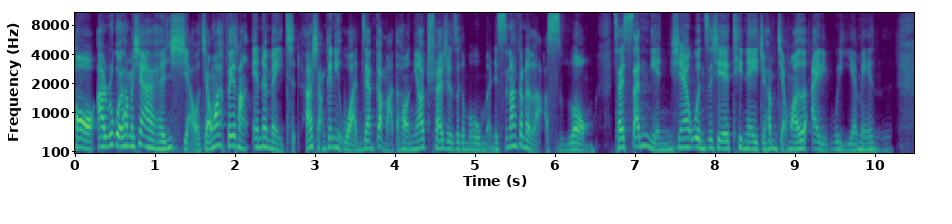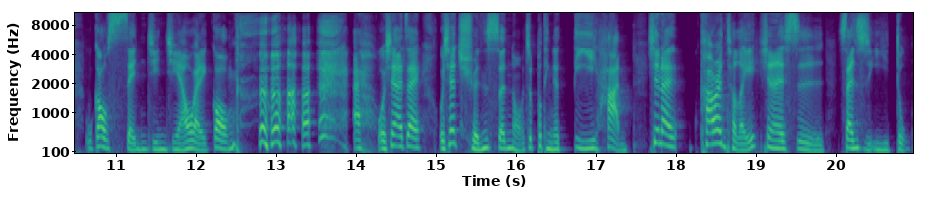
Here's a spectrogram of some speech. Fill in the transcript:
哦、啊！如果他们现在还很小，讲话非常 animated，然后想跟你玩这样干嘛的哈，你要 treasure 这个 moment。It's not gonna last long。才三年，你现在问这些 teenager，他们讲话都爱理不理，也没什么。我告神经经啊，我跟你讲，哎，我现在在，我现在全身哦，就不停的滴汗。现在 currently 现在是三十一度，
